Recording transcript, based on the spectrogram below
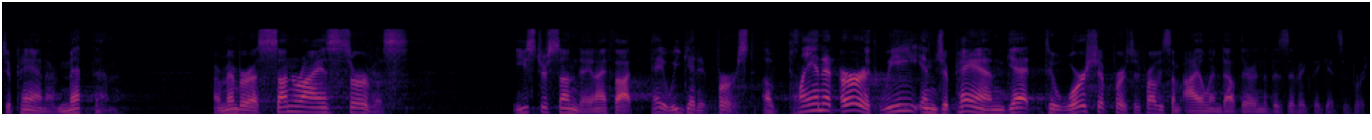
Japan. I've met them. I remember a sunrise service, Easter Sunday, and I thought, hey, we get it first. Of planet Earth, we in Japan get to worship first. There's probably some island out there in the Pacific that gets it first.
